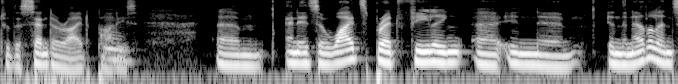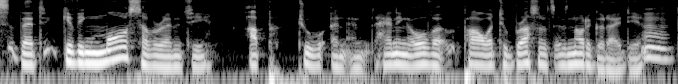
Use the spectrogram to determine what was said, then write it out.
to the center right parties. Mm. Um, and it's a widespread feeling uh, in um, in the Netherlands that giving more sovereignty up to and, and handing over power to Brussels is not a good idea. Mm.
